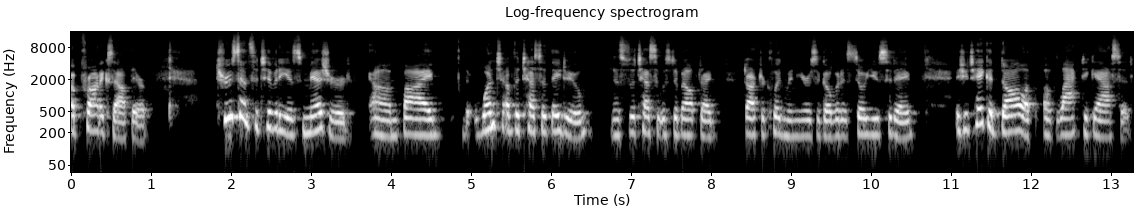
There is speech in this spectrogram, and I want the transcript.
of products out there. True sensitivity is measured um, by one of the tests that they do. This is a test that was developed by Dr. Kligman years ago, but it's still used today. Is you take a dollop of lactic acid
